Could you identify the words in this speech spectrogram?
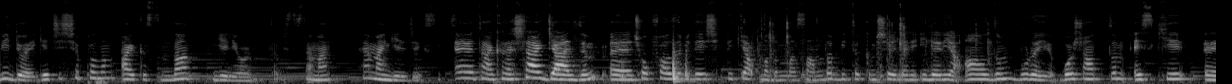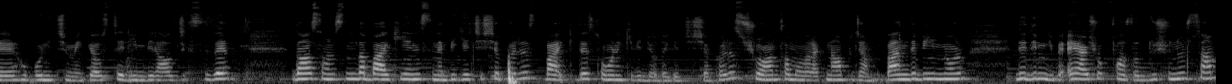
videoya geçiş yapalım. Arkasından geliyorum. Tabii siz hemen hemen geleceksiniz. Evet arkadaşlar geldim. Ee, çok fazla bir değişiklik yapmadım masamda. Bir takım şeyleri ileriye aldım. Burayı boşalttım. Eski e, hoboniçimi göstereyim birazcık size. Daha sonrasında belki yenisine bir geçiş yaparız. Belki de sonraki videoda geçiş yaparız. Şu an tam olarak ne yapacağım ben de bilmiyorum. Dediğim gibi eğer çok fazla düşünürsem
